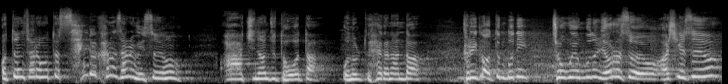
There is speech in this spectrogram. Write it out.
어떤 사람은 또 생각하는 사람이 있어요. 아, 지난주 더웠다. 오늘 또 해가 난다. 그러니까 어떤 분이 저 위에 문을 열었어요. 아시겠어요?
